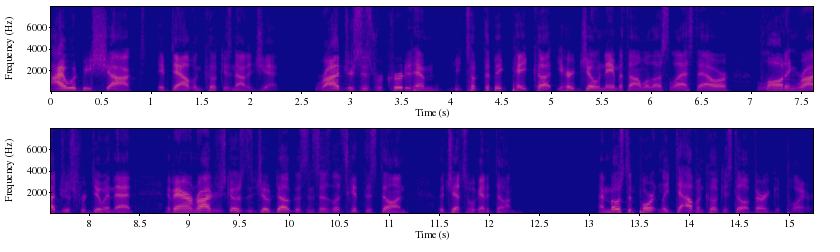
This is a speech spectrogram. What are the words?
I would be shocked if Dalvin Cook is not a Jet. Rodgers has recruited him. He took the big pay cut. You heard Joe Namath on with us last hour, lauding Rodgers for doing that. If Aaron Rodgers goes to Joe Douglas and says, let's get this done, the Jets will get it done. And most importantly, Dalvin Cook is still a very good player.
